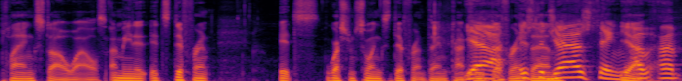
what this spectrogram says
playing style wise? I mean, it, it's different. It's Western Swing's different than country. Yeah, different it's than the jazz thing. Yeah. I, I'm,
